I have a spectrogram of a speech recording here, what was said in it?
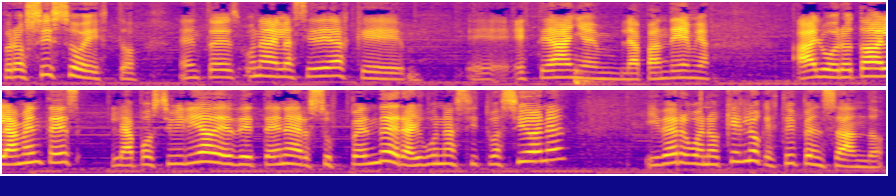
proceso esto? Entonces, una de las ideas que eh, este año en la pandemia ha alborotado la mente es la posibilidad de detener, suspender algunas situaciones y ver, bueno, ¿qué es lo que estoy pensando?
